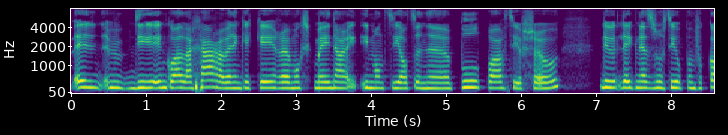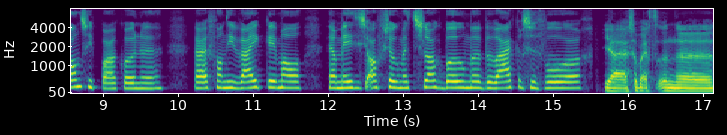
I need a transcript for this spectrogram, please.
in, die, in Guadalajara ben ik een keer mocht ik mee naar iemand die had een poolparty of zo. Nu leek net alsof die op een vakantiepark wonen. Waar van die wijk helemaal hermetisch afgezogen met slagbomen, bewakers ervoor. Ja, ze hebben echt een uh,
